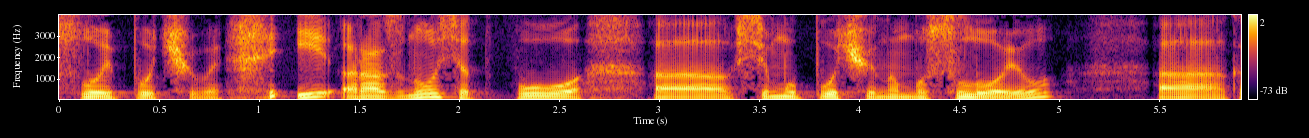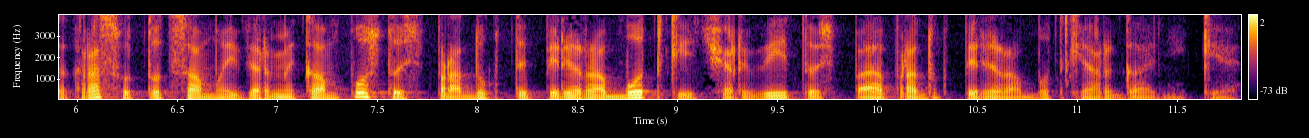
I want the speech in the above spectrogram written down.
слой почвы и разносят по э, всему почвенному слою а, как раз вот тот самый вермикомпост, то есть продукты переработки червей, то есть продукт переработки органики.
